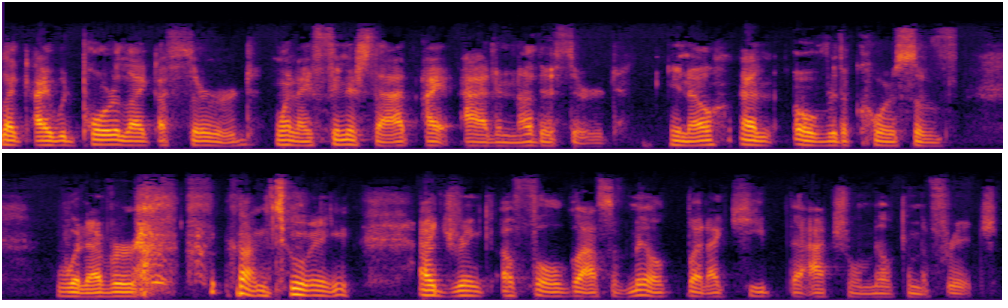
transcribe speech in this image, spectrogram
Like I would pour like a third. When I finish that, I add another third, you know? And over the course of whatever I'm doing, I drink a full glass of milk, but I keep the actual milk in the fridge.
